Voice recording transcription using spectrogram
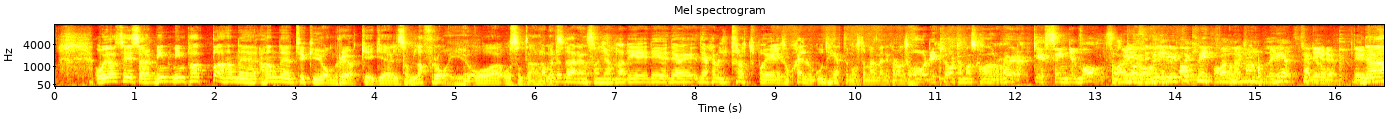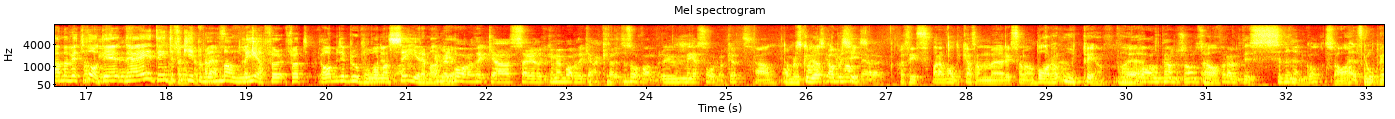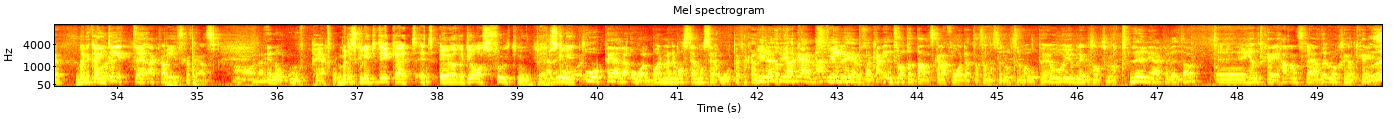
Och jag säger så här, min, min pappa han, eh, han eh, tycker ju om rökig eh, liksom Lafroy och, och sånt där. Ja men det liksom. där är en sån jävla... Det, det, det, det jag kan bli trött på är liksom självgodheten hos de här människorna också. Åh, det är klart att man ska ha en rökig single malt. Som Det att är, jag det inne är förknippat med manlighet Ja, tycker det är ju jag. det. det, är ju Nej det. men vet du vad? Det, nej det är inte förknippat med manlighet. För, för att, ja men det beror på vad man säger är Du kan väl manlighet. bara dricka seriöst. Du kan väl bara dricka akvavit i så fall. För det är ju mer svårdrucket. Ja, Ja men då skulle jag, ja precis. Precis. Bara vodka som eh, ryssarna har. Bara OP. Ja, Hope Andersson som Ja. för övrigt är svingott. Ja. Jag älskar OP. Men du kan ju inte- Favorit eh, akvavit ska sägas. Ja, är nog OP. Men du skulle inte dricka ett, ett ölglas fullt med OP. Du skulle inte... OP eller Ålborg, men det måste, jag måste säga OP. För jag kan, Gillar inte låta- jag kan, jubileums- jag kan, jubileumsaktigt? jag kan inte låta danskarna få detta, så jag måste låta det vara OP. Och jubileums också gott. Linjeakvavit då? Eh, helt okej. Hallands fläder är också helt okej.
